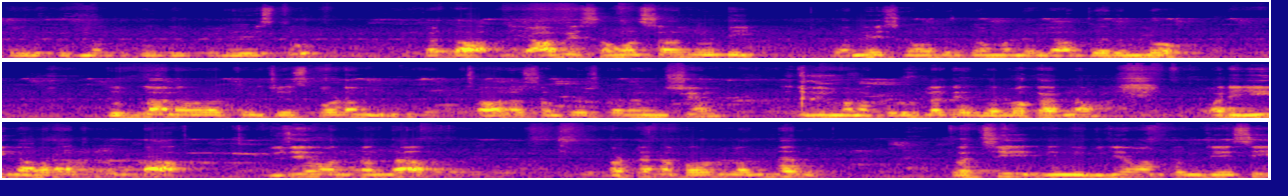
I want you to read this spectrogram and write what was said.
పేరు పేరున కృతజ్ఞతలు తెలియజేస్తూ గత యాభై సంవత్సరాల నుండి గణేష్ నవదుర్గ మండలి ఆధ్వర్యంలో దుర్గా నవరాత్రులు చేసుకోవడం చాలా సంతోషకరమైన విషయం. ఇది మన గురుట్లకే గర్వకారణం. మరి ఈ నవరాత్రులు కూడా విజయవంతంగా పట్టణ పౌరులందరూ వచ్చి దీన్ని విజయవంతం చేసి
